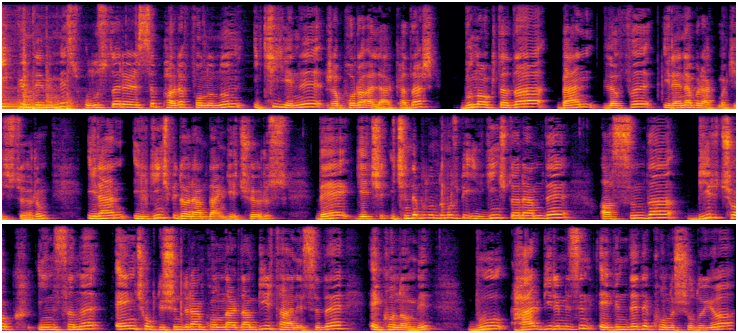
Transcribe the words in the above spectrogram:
İlk gündemimiz Uluslararası Para Fonu'nun iki yeni raporu alakadar. Bu noktada ben lafı İren'e bırakmak istiyorum. İren ilginç bir dönemden geçiyoruz ve geç, içinde bulunduğumuz bir ilginç dönemde aslında birçok insanı en çok düşündüren konulardan bir tanesi de ekonomi. Bu her birimizin evinde de konuşuluyor.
